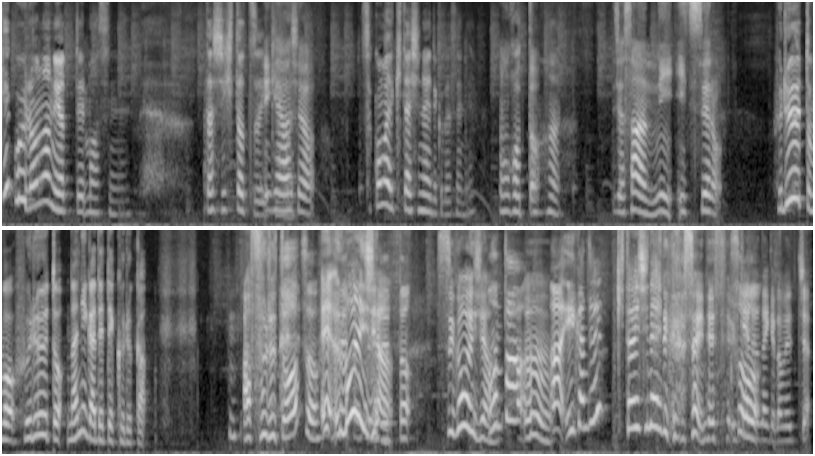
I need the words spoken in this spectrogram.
結構いろんなのやってますね。私一ついいききましょそこまで期待しないでくださいね。う分かった。はいじゃあ3210フルートをフルート何が出てくるか。あフルト？そう。えうまいじゃん。すごいじゃん。本当、うん。あいい感じ？期待しないでくださいね。って受けなんだけどめっちゃ。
